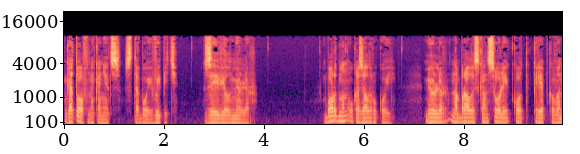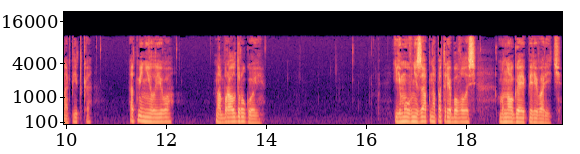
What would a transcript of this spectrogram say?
готов, наконец, с тобой выпить», — заявил Мюллер. Бордман указал рукой. Мюллер набрал из консоли код крепкого напитка, отменил его, набрал другой. Ему внезапно потребовалось многое переварить.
